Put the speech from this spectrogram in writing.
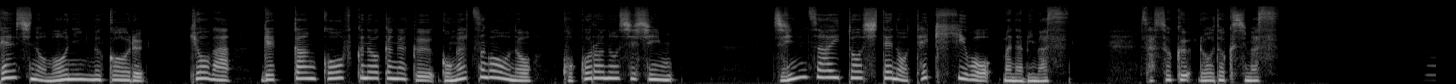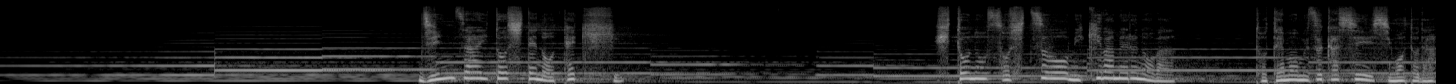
天使のモーニングコール。今日は月刊幸福の科学5月号の心の指針。人材としての適否を学びます。早速朗読します。人材としての適否。人の素質を見極めるのはとても難しい仕事だ。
